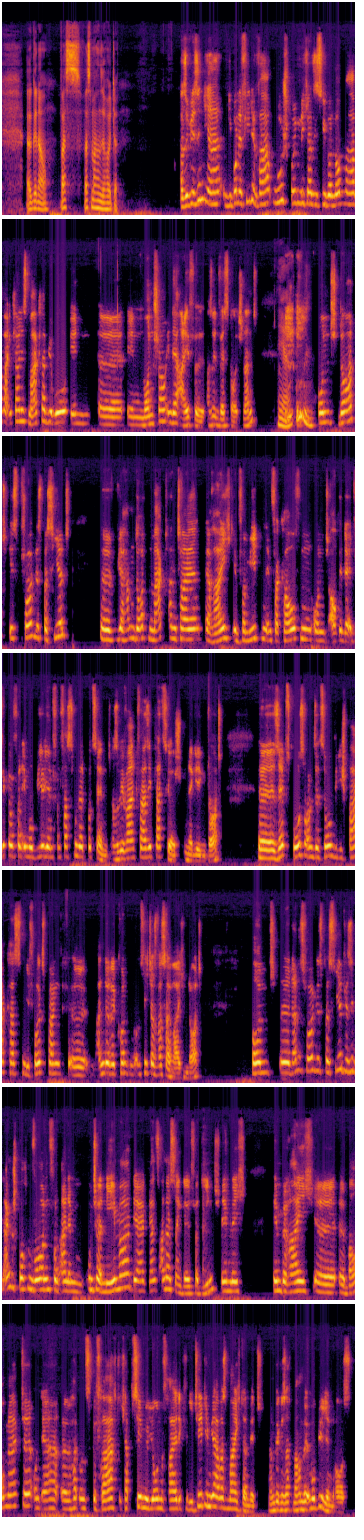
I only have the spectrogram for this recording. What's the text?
äh, genau, was, was machen sie heute? Also wir sind ja, die Bonafide war ursprünglich, als ich sie übernommen habe, ein kleines Maklerbüro in, äh, in Monschau in der Eifel, also in Westdeutschland. Ja. Und dort ist Folgendes passiert. Äh, wir haben dort einen Marktanteil erreicht im Vermieten, im Verkaufen und auch in der Entwicklung von Immobilien von fast 100 Prozent. Also wir waren quasi Platzhirsch in der Gegend dort. Äh, selbst große Organisationen wie die Sparkassen, die Volksbank, äh, andere konnten uns nicht das Wasser reichen dort. Und äh, dann ist Folgendes passiert. Wir sind angesprochen worden von einem Unternehmer, der ganz anders sein Geld verdient, nämlich im Bereich äh, äh Baumärkte. Und er äh, hat uns gefragt, ich habe 10 Millionen freie Liquidität im Jahr, was mache ich damit? Dann haben wir gesagt, machen wir Immobilien raus.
